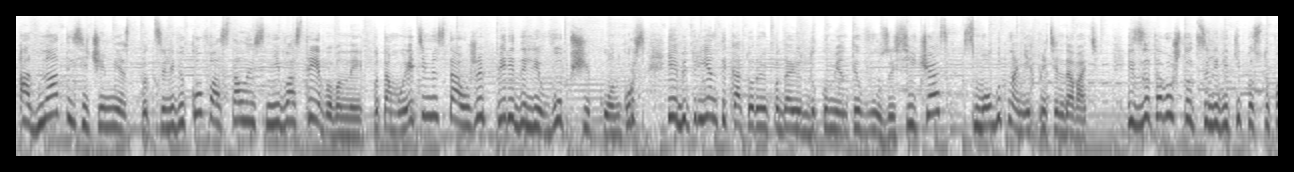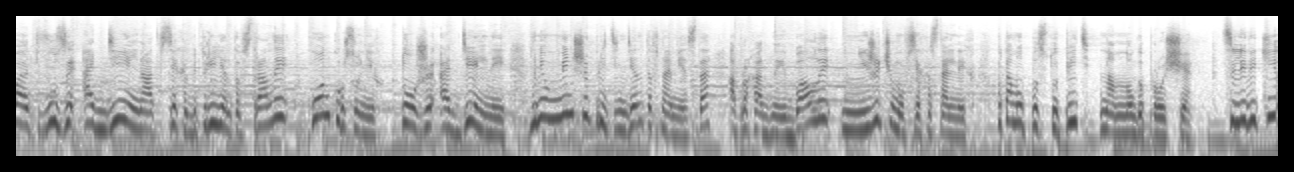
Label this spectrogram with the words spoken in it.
Одна тысяча мест под целевиков осталась невостребованной, потому эти места уже передали в общий конкурс, и абитуриенты, которые подают документы в вузы сейчас, смогут на них претендовать. Из-за того, что целевики поступают в вузы отдельно от всех абитуриентов страны, конкурс у них тоже отдельный. В нем меньше претендентов на место, а проходные баллы ниже, чем у всех остальных. Потому поступить намного проще. Целевики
